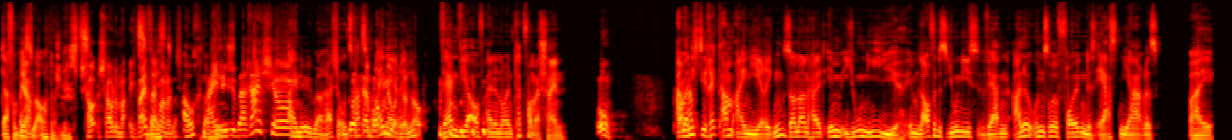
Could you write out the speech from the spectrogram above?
Davon weißt Ja. du auch noch nichts. Schau, schau mal. Ich weiß davon noch nicht. auch noch Eine nicht. Überraschung. Eine Überraschung. Und Du zwar zum Einjährigen werden wir auf einer neuen Plattform erscheinen. Oh. Aber Aha. nicht direkt am Einjährigen, sondern halt im Juni. Im Laufe des Junis werden alle unsere Folgen des ersten Jahres bei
